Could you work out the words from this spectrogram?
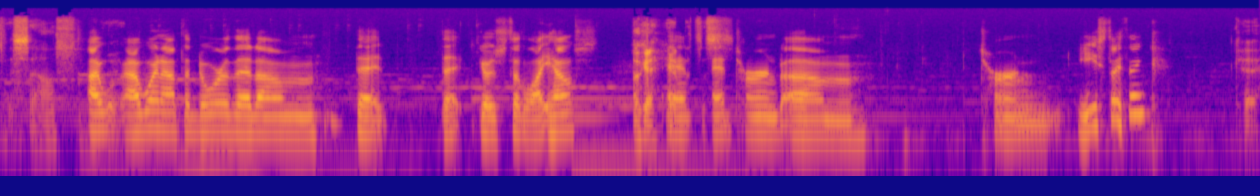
To the south. I, w- I went out the door that um that that goes to the lighthouse Okay. yeah, and a and turned um turned east. I think. okay.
